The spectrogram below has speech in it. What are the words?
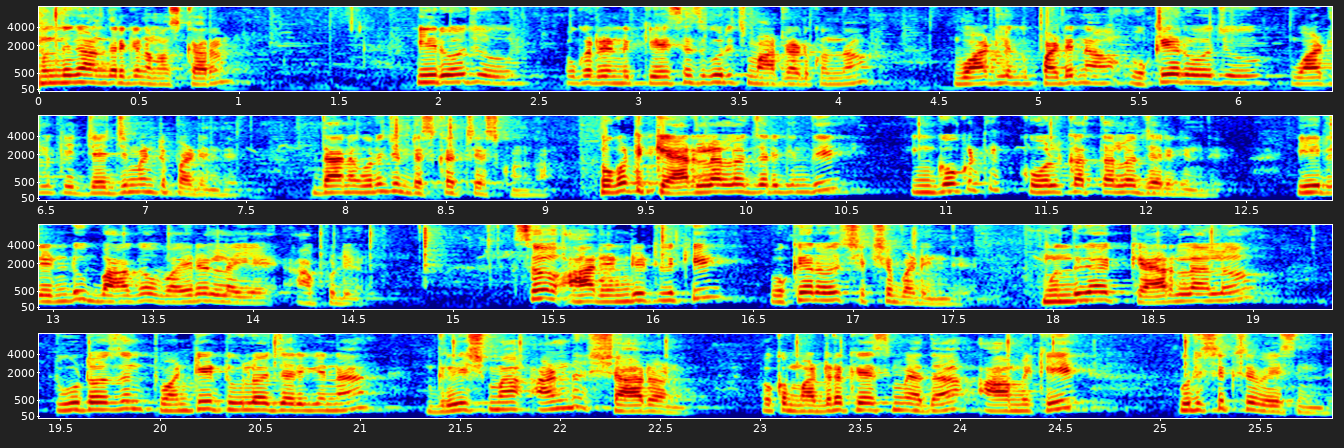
ముందుగా అందరికీ నమస్కారం. ఈరోజు ఒక రెండు కేసెస్ గురించి మాట్లాడుకుందాం. వాటికి పడిన ఒకే రోజు వాటికి జడ్జిమెంట్ పడింది. దాని గురించి డిస్కస్ చేసుకుందాం. ఒకటి కేరళలో జరిగింది ఇంకొకటి కోల్కతాలో జరిగింది. ఈ రెండు బాగా వైరల్ అయ్యాయి అప్పుడు. సో ఆ రెండిట్లకి ఒకే రోజు శిక్ష పడింది. ముందుగా కేరళలో టూ థౌజండ్ ట్వంటీ టూలో జరిగిన గ్రీష్మ అండ్ షారోన్ ఒక మర్డర్ కేసు మీద ఆమెకి ఉరిశిక్ష వేసింది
